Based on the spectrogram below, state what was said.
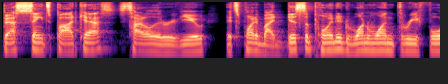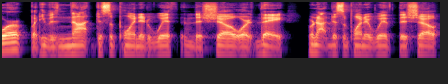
Best Saints podcast. It's title of the review. It's pointed by Disappointed One One Three Four, but he was not disappointed with the show, or they were not disappointed with the show.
